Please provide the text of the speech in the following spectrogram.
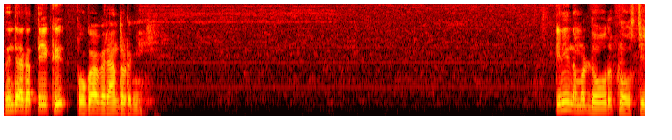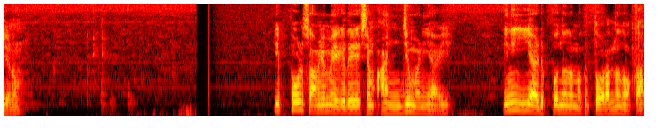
ഇതിന്റെ അകത്തേക്ക് പുക വരാൻ തുടങ്ങി. ഇനി നമ്മൾ ഡോറ് ക്ലോസ് ചെയ്യണം. ഇപ്പോൾ സമയം ഏകദേശം അഞ്ച് മണിയായി. ഇനി ഈ അടുപ്പൊന്ന് നമുക്ക് തുറന്ന് നോക്കാം.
